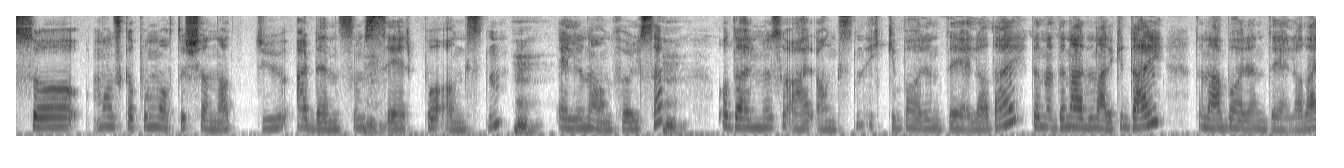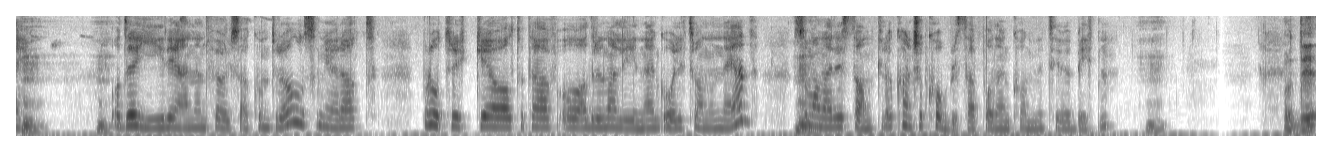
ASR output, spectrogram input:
så man skal på en måte skjønne at du er den som mm. ser på angsten mm. eller en annen følelse. Mm. Og dermed så er angsten ikke bare en del av deg. Den, den, er, den er, ikke deg, den er bare en del av deg. Mm. Mm. Og det gir igjen en følelse av kontroll som gjør at blodtrykket og alt dette og adrenalinet går litt ned. Så mm. man er i stand til å kanskje koble seg på den kognitive biten. Og det,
